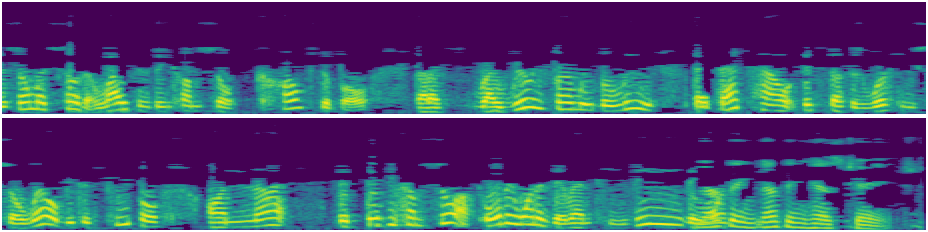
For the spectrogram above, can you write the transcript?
To so much so that life has become so comfortable that I, I really firmly believe that that's how this stuff is working so well because people are not they, they become soft. All they want is their MTV. They want Nothing, nothing has changed.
